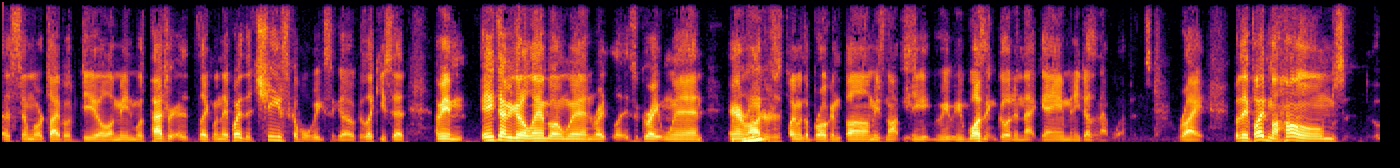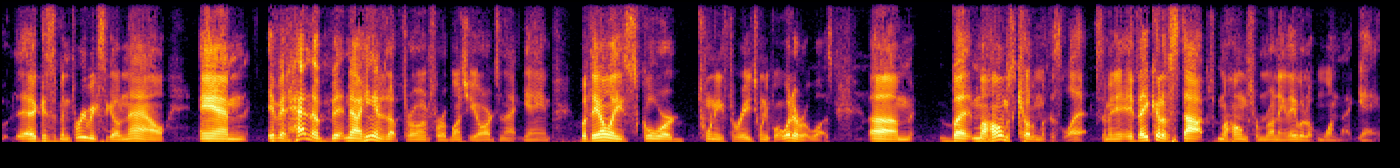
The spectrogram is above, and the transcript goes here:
a similar type of deal. I mean, with Patrick, like when they played the Chiefs a couple weeks ago, because like you said, I mean, anytime you go to Lambeau and win, right, it's a great win. Aaron mm-hmm. Rodgers is playing with a broken thumb. He's not, he, he wasn't good in that game, and he doesn't have weapons, right? But they played Mahomes. I guess it's been three weeks ago now, and if it hadn't have been now he ended up throwing for a bunch of yards in that game but they only scored 23 24 whatever it was um, but Mahomes killed him with his legs. I mean, if they could have stopped Mahomes from running, they would have won that game.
